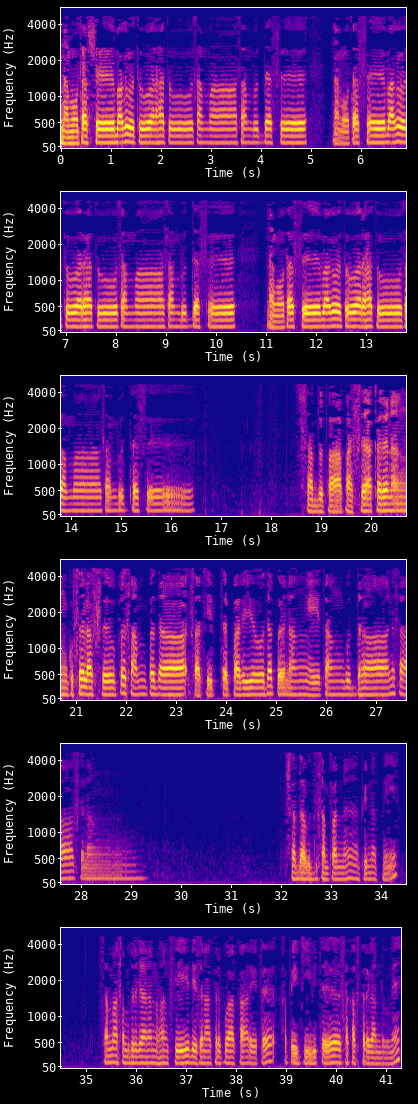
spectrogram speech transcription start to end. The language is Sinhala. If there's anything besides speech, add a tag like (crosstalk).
නමෝ තස්ස භගවතු වරහතු සම්මා සම්බුද්දස්ස. නමෝ තස්ස භගවතු වරහතු සම්මා සම්බුද්දස්ස. නමෝ තස්ස භගවතු වරහතු සම්මා සම්බුද්දස්ස. සබ්බ පාපස්ස අකරණං කුසලස්ස උපසම්පදා සචිත්ත පරියෝදපනං ඒතං බුද්ධාන ශාසනං ශ්‍රද්ධා බුද්ධ සම්පන්න පින්වත්නි සම්මා සම්බුදුරජාණන් වහන්සේ දේශනා කරපු ආකාරයට අපේ ජීවිතය සකස් කරගන්න ඕනේ.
